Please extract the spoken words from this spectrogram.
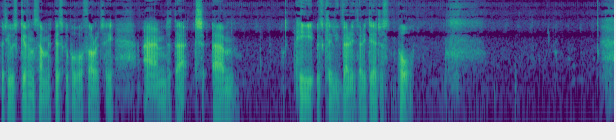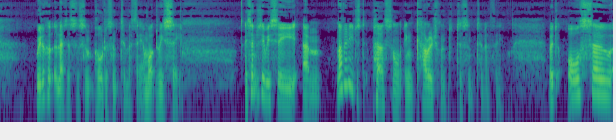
that he was given some episcopal authority, and that um, he was clearly very, very dear to St. Paul. We look at the letters of St. Paul to St. Timothy, and what do we see? Essentially, we see um, not only just personal encouragement to St. Timothy, but also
